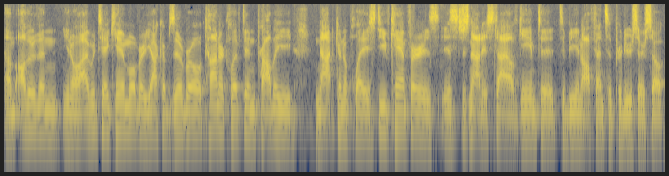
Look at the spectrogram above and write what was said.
Um, other than you know, I would take him over Jakub Zboril. Connor Clifton probably not going to play. Steve Kampfer is is just not his style of game to to be an offensive producer. So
